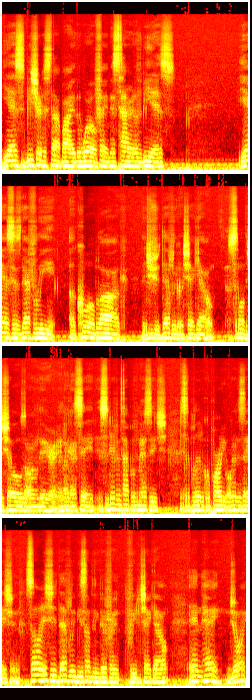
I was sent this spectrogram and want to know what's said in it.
Yes, be sure to stop by the world famous Tired of BS. Yes, it's definitely a cool blog that you should definitely go check out. Some of the shows are on there, and like I said, it's a different type of message. It's a political party organization, so it should definitely be something different for you to check out. And hey, join.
